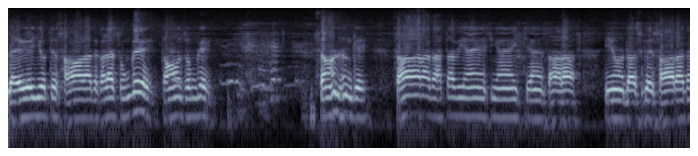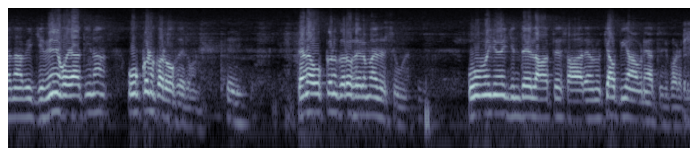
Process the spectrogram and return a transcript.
ਲੈ ਗਏ ਜੀ ਉੱਤੇ ਸਾਰਾ ਦਿਖਾਇਆ ਸੁੰਗੇ ਤਾਂ ਸੁੰਗੇ ਸਾਂ ਸੁੰਗੇ ਸਾਰਾ ਦੱਸਤਾ ਵੀ ਐ ਸੀ ਐ ਐਂ ਸਾਰਾ। ਇਉਂ ਦੱਸ ਕੇ ਸਾਰਾ ਕਹਿੰਦਾ ਵੀ ਜਿਵੇਂ ਹੋਇਆ ਸੀ ਨਾ ਓਕਣ ਕਰੋ ਫਿਰ ਹੁਣ। ਕਹਿੰਦਾ ਓਕਣ ਕਰੋ ਫਿਰ ਮੈਂ ਦੱਸੂਗਾ। ਉਹ ਜਿਵੇਂ ਜਿੰਦੇ ਲਾਤੇ ਸਾਰਿਆਂ ਨੂੰ ਚਾਬੀਆਂ ਆਪਣੇ ਹੱਥ 'ਚ ਫੜ ਕੇ।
